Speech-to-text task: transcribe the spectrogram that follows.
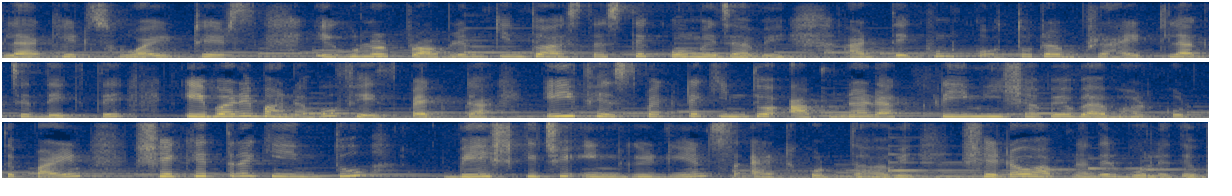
ব্ল্যাক হেডস হোয়াইট হেডস এগুলোর প্রবলেম কিন্তু আস্তে আস্তে কমে যাবে। আর দেখুন কতটা ব্রাইট লাগছে দেখতে। এবারে বানাবো ফেস প্যাকটা এই ফেস প্যাকটা কিন্তু আপনারা ক্রিম হিসাবেও ব্যবহার করতে পারেন। সেক্ষেত্রে কিন্তু বেশ কিছু ইনগ্রিডিয়েন্টস অ্যাড করতে হবে, সেটাও আপনাদের বলে দেব।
